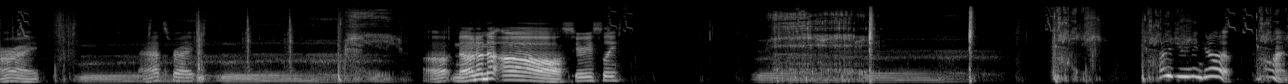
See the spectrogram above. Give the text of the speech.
Alright. That's right. Oh, no, no, no. Oh, seriously? How did you even get up? Come on.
